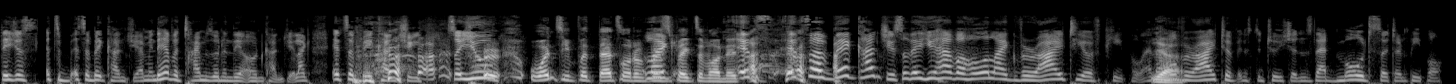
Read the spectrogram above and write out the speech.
they just it's a, it's a big country. I mean, they have a time zone in their own country. Like it's a big country. so you Once you put that sort of like perspective on it, it's it's a big country. So that you have a whole like variety of people and Yeah. a whole variety of institutions that mold certain people.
